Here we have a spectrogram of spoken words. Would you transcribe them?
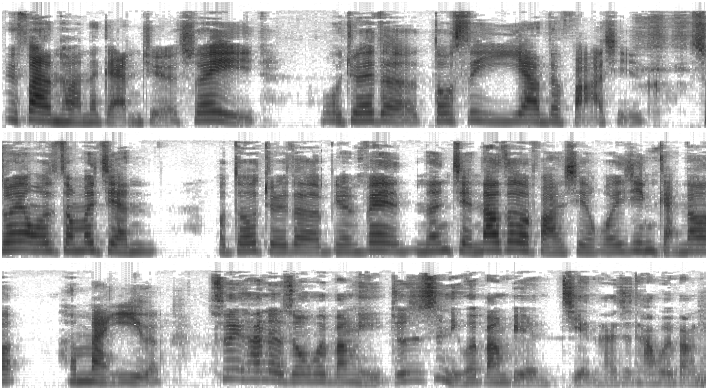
御饭团的感觉，所以。我觉得都是一样的发型，所以我怎么剪，我都觉得免费能剪到这个发型，我已经感到很满意了。所以他那时候会帮你，就是是你会帮别人剪，还是他会帮你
